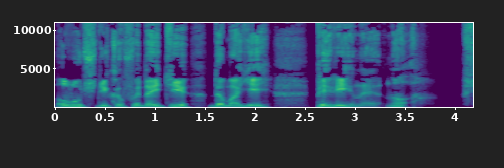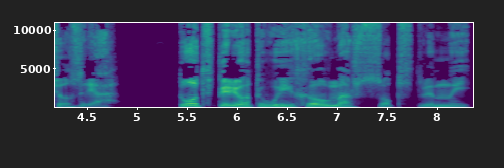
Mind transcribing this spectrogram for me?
лучников и дойти до моей перины. Но все зря. Тут вперед выехал наш собственный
